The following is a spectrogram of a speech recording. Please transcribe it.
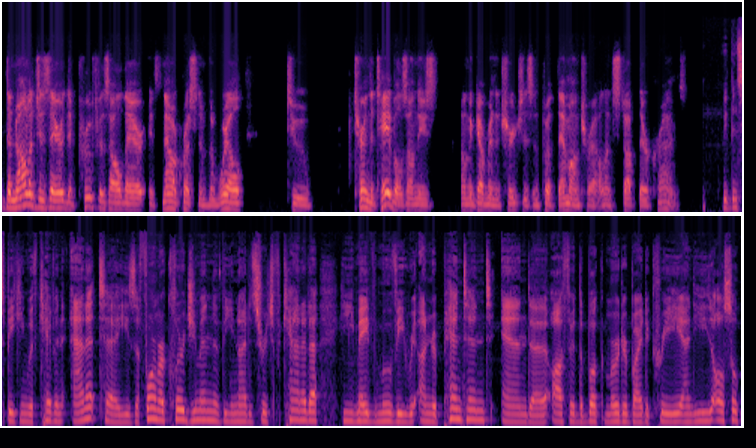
the knowledge is there, the proof is all there. It's now a question of the will to turn the tables on these on the government and churches and put them on trial and stop their crimes. We've been speaking with Kevin Annett. Uh, he's a former clergyman of the United Church of Canada. He made the movie Unrepentant and uh, authored the book Murder by Decree, and he also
